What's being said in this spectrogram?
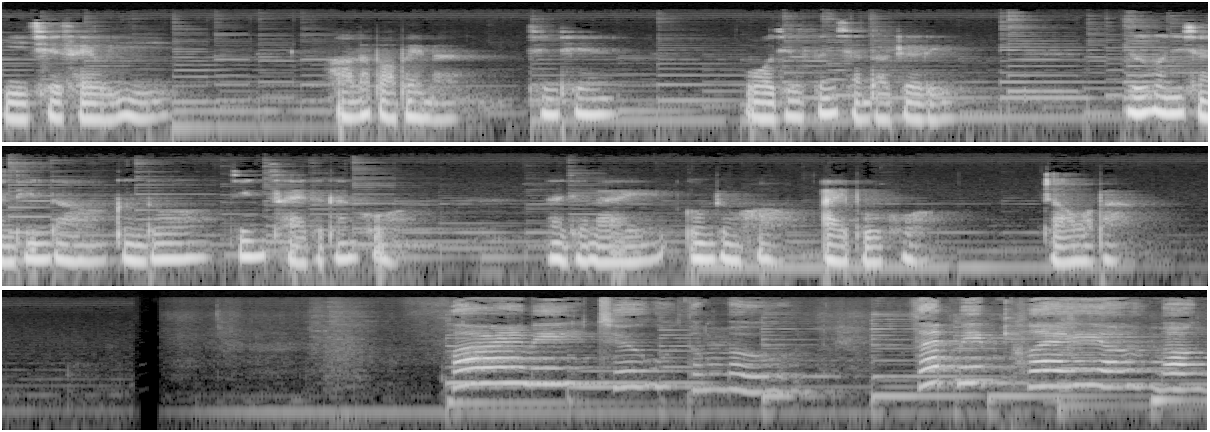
一切才有意义。好了，宝贝们，今天我就分享到这里。如果你想听到更多精彩的干货，那就来公众号“爱不惑”找我吧。let me play among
